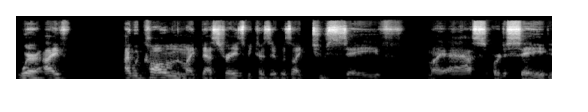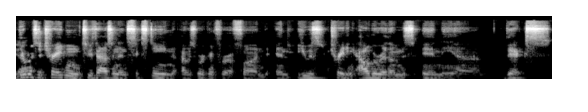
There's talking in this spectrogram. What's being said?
where i've i would call them my best trades because it was like to save my ass or to say yeah. there was a trade in 2016 i was working for a fund and he was trading algorithms in the um, vix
